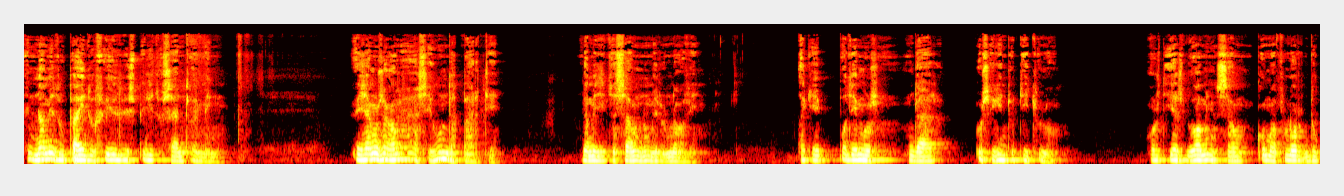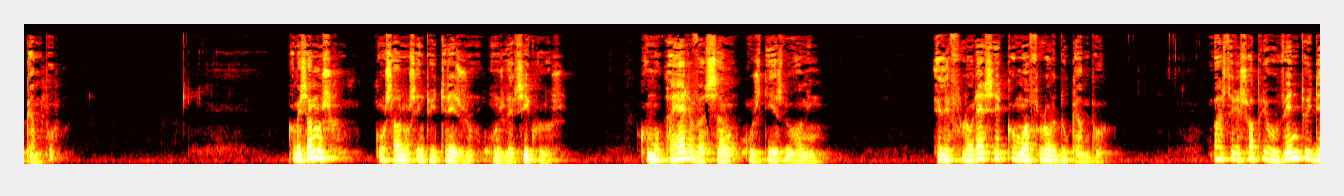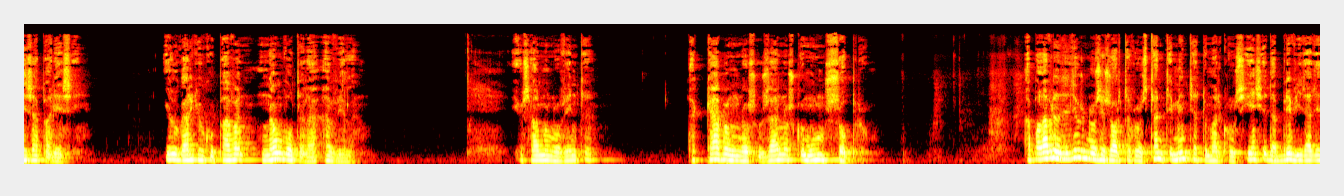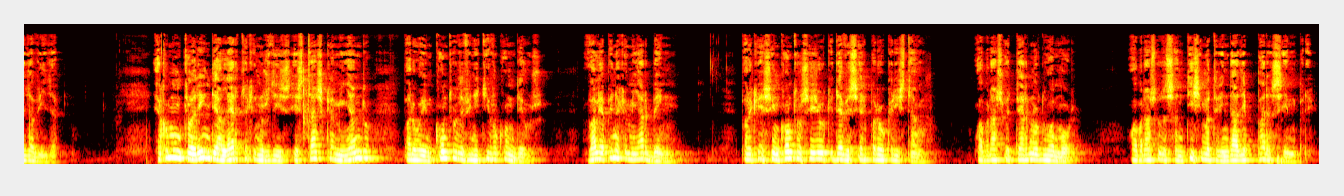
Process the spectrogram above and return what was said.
Em nome do Pai, do Filho e do Espírito Santo. Amém. Vejamos agora a segunda parte da meditação número 9, a que podemos dar o seguinte título: Os dias do homem são como a flor do campo. Começamos com o Salmo 103, uns versículos como a erva são os dias do homem. Ele floresce como a flor do campo. Basta que sopre o vento e desaparece. E o lugar que ocupava não voltará a vê-la. E o Salmo 90 acabam nossos anos como um sopro. A palavra de Deus nos exorta constantemente a tomar consciência da brevidade da vida. É como um clarim de alerta que nos diz: estás caminhando para o encontro definitivo com Deus. Vale a pena caminhar bem, para que esse encontro seja o que deve ser para o cristão o abraço eterno do amor, o abraço da Santíssima Trindade para sempre.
